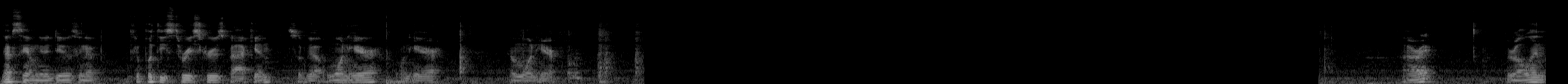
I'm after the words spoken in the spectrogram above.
Next thing I'm going to do is going to put these three screws back in. So I've got one here, one here, and one here. They're all in.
